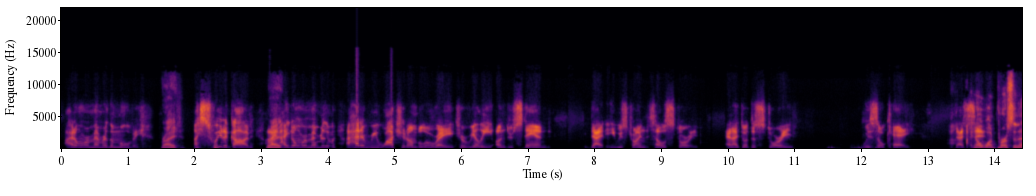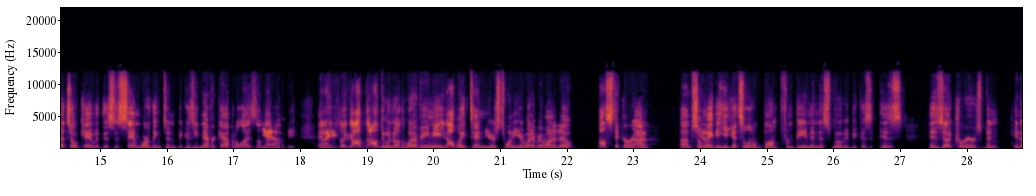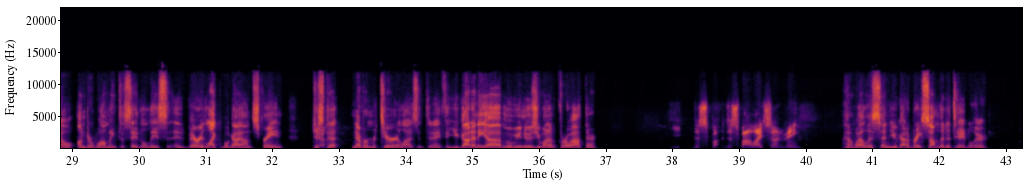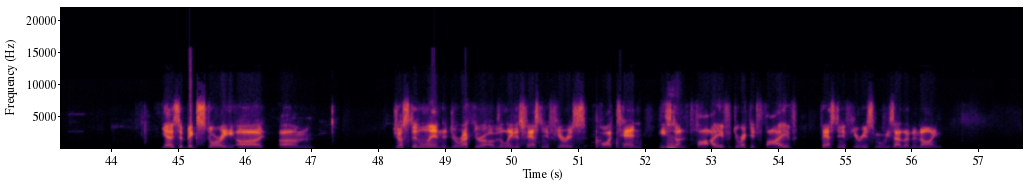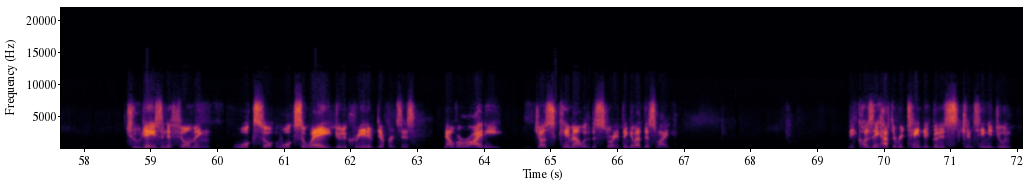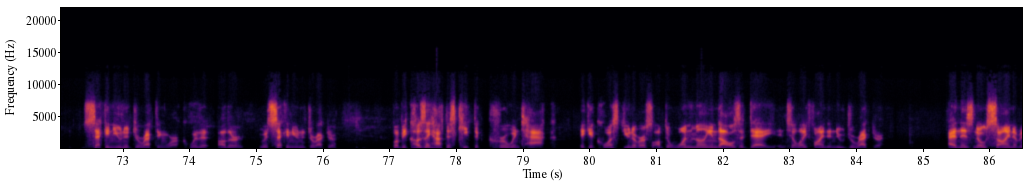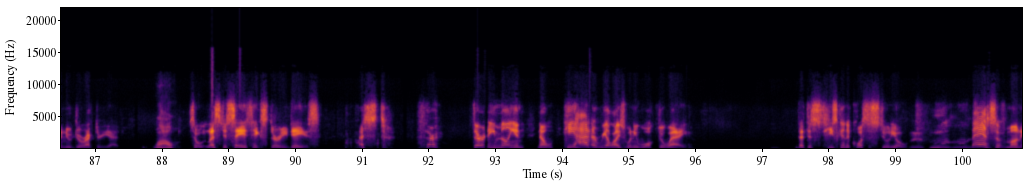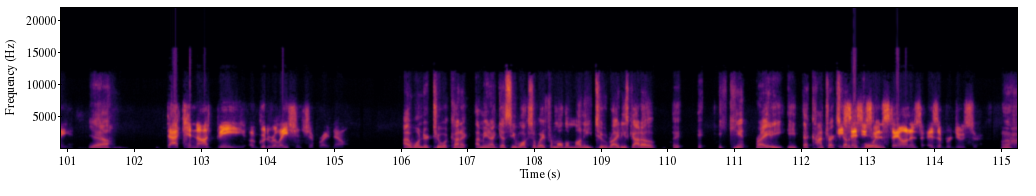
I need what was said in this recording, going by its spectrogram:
"I don't remember the movie. Right. I swear to God, Right. I, I don't remember the. I had to rewatch it on Blu-ray to really understand that he was trying to tell a story, and I thought the story was okay. That's I know it. one person that's okay with this is Sam Worthington because he never capitalized on Yeah. that movie. And I he's like, I'll, I'll do another, whatever you need. I'll wait 10 years, 20 years, whatever you want to do. I'll stick around. Um, so Yeah. maybe he gets a little bump from being in this movie because his his uh, career's been, you know, underwhelming to say the least. And very likable guy on screen, just Yeah. uh, never materialized into anything. You got any uh, movie news you want to throw out there? The spot, the spotlight's on me. Well, listen, you got to bring something to the table here. Yeah, it's a big story. Uh, um, Justin Lin, the director of the latest Fast and the Furious Part 10, he's Mm. done five, directed five Fast and the Furious movies out of the nine. Two days into filming, walks, walks away due to creative differences. Now, Variety just came out with the story. Think about this, Mike. Because they have to retain, they're going to continue doing second unit directing work with it other with second unit director. But because they have to keep the crew intact it could cost universal up to $1 million a day until they find a new director. And there's no sign of a new director yet. Wow. so let's just say it takes 30 days. That's t- 30 million. Now he had to realize when he walked away that this he's going to cost the studio m- m- massive money. Yeah. That cannot be a good relationship right now. I wonder too. What kind of? I mean, I guess he walks away from all the money too, right? He's got to. He, can't, right? He, he that contract's got to be He says he's going to stay on as, as a producer. Ugh.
